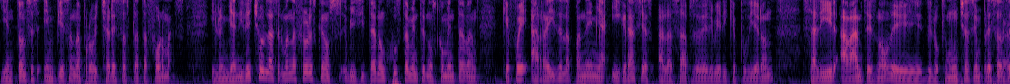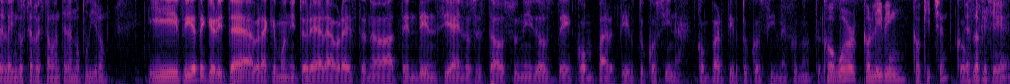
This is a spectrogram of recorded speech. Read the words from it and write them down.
y entonces empiezan a aprovechar estas plataformas y lo envían. Y de hecho las hermanas Flores que nos visitaron justamente nos comentaban que fue a raíz de la pandemia y gracias a las apps de delivery que pudieron salir avantes, ¿no? De, de lo que muchas empresas de la industria restaurantera no pudieron. Y fíjate que ahorita habrá que monitorear ahora esta nueva tendencia en los Estados Unidos de compartir tu cocina, compartir tu cocina con otros. Cowork, co-living, co-kitchen, es lo que sigue.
